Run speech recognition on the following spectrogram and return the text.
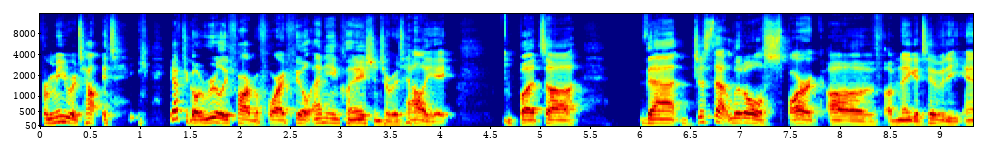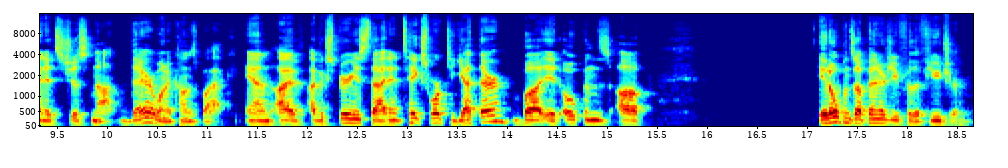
for me, retali- it's, you have to go really far before I feel any inclination to retaliate. But uh, that just that little spark of of negativity, and it's just not there when it comes back. And I've I've experienced that, and it takes work to get there, but it opens up it opens up energy for the future.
